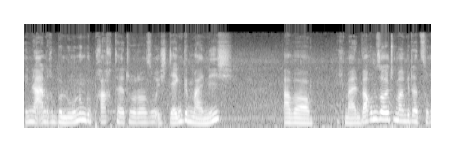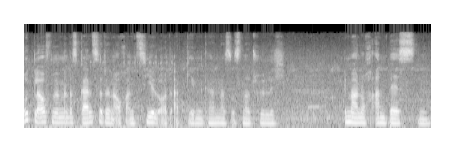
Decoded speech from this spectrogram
irgendeine andere Belohnung gebracht hätte oder so. Ich denke mal nicht. Aber ich meine, warum sollte man wieder zurücklaufen, wenn man das Ganze dann auch am Zielort abgeben kann? Das ist natürlich immer noch am besten.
